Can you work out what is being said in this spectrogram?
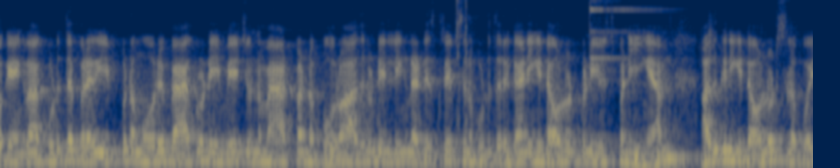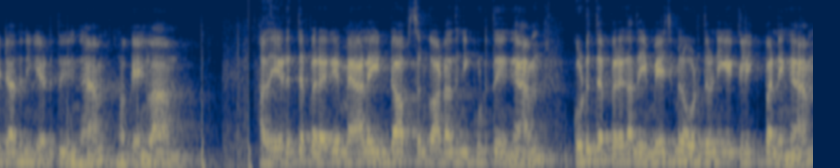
ஓகேங்களா கொடுத்த பிறகு இப்போ நம்ம ஒரு பேக்ரவுண்ட் இமேஜ் ஒன்று நம்ம ஆட் பண்ண போகிறோம் அதனுடைய லிங்க் நான் டிஸ்கிரிப்ஷனில் கொடுத்துருக்கேன். நீங்கள் டவுன்லோட் பண்ணி யூஸ் பண்ணிக்கிங்க. அதுக்கு நீங்கள் டவுன்லோட்ஸில் போயிட்டு அதை நீங்கள் எடுத்துக்கங்க. ஓகேங்களா அதை எடுத்த பிறகு மேலே இந்த ஆப்ஷன் காட்டாது நீங்கள் கொடுத்துங்க கொடுத்த பிறகு அந்த இமேஜ் மேலே ஒருத்தர் நீங்கள் கிளிக் பண்ணுங்கள்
